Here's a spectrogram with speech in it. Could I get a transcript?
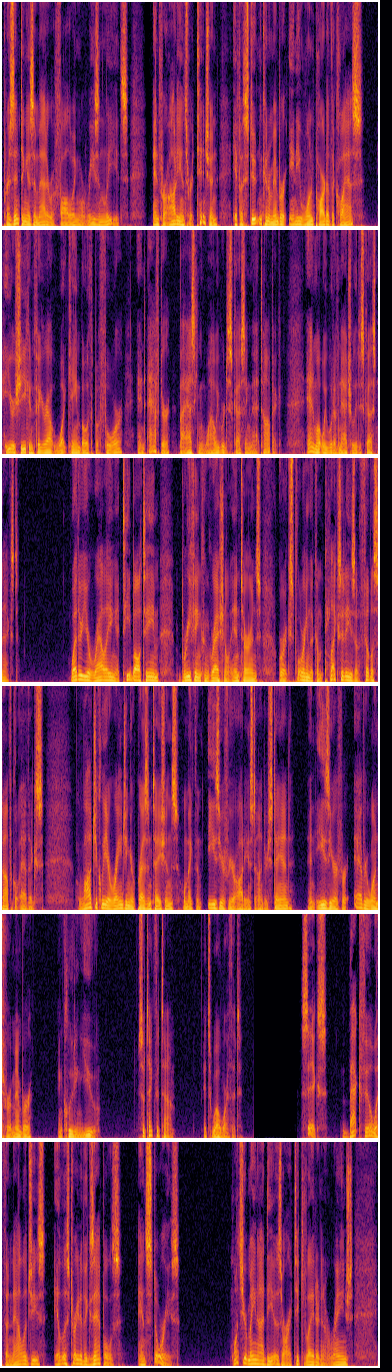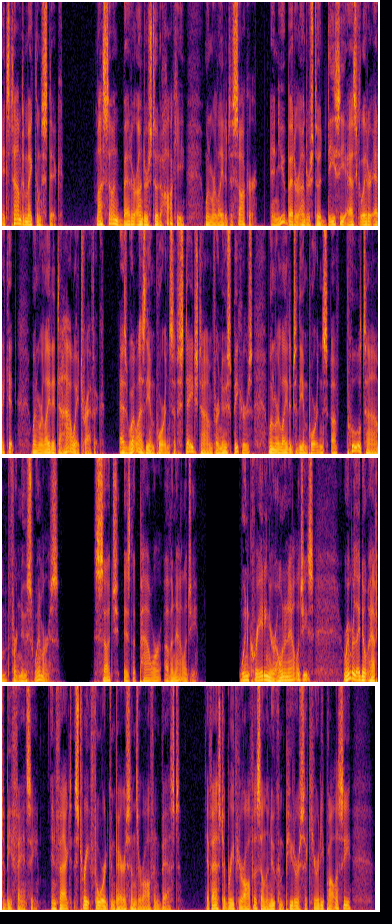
Presenting is a matter of following where reason leads. And for audience retention, if a student can remember any one part of the class, he or she can figure out what came both before and after by asking why we were discussing that topic and what we would have naturally discussed next. Whether you're rallying a T ball team, briefing congressional interns, or exploring the complexities of philosophical ethics, logically arranging your presentations will make them easier for your audience to understand and easier for everyone to remember, including you. So take the time. It's well worth it. 6. Backfill with analogies, illustrative examples, and stories. Once your main ideas are articulated and arranged, it's time to make them stick. My son better understood hockey when related to soccer, and you better understood DC escalator etiquette when related to highway traffic, as well as the importance of stage time for new speakers when related to the importance of pool time for new swimmers. Such is the power of analogy. When creating your own analogies, remember they don't have to be fancy. In fact, straightforward comparisons are often best. If asked to brief your office on the new computer security policy,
